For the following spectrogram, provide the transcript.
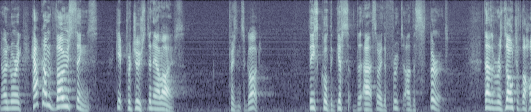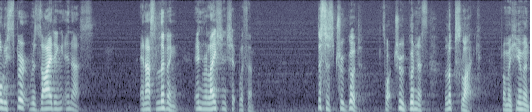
No law. How come those things get produced in our lives? Presence of God. These called the gifts, the, uh, sorry, the fruits of the Spirit. They're the result of the Holy Spirit residing in us and us living in relationship with Him. This is true good. What true goodness looks like from a human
